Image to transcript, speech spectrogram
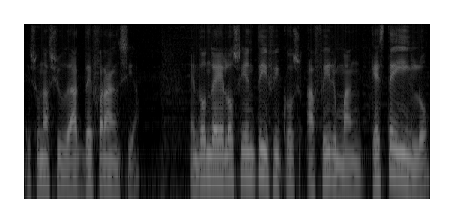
es una ciudad de Francia, en donde los científicos afirman que este hilo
